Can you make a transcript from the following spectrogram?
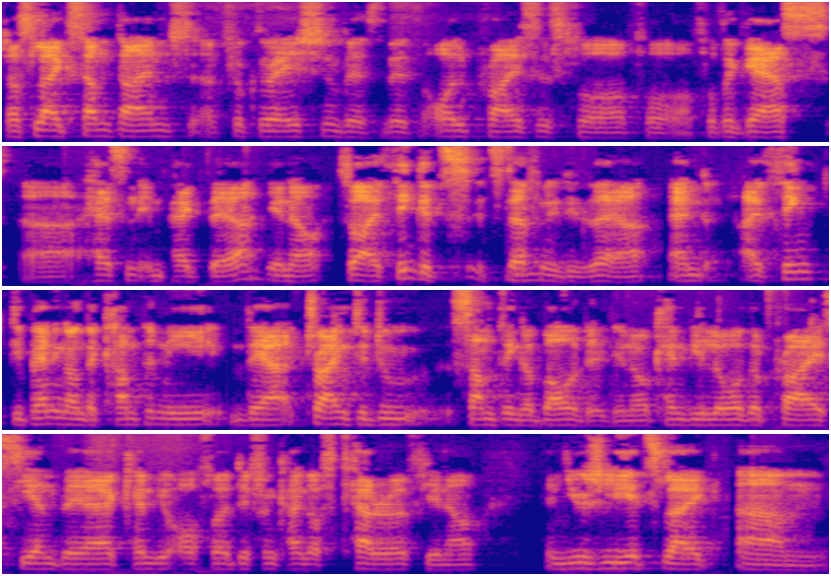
just like sometimes a fluctuation with, with oil prices for, for, for the gas uh, has an impact there, you know. So I think it's it's mm-hmm. definitely there. And I think depending on the company, they are trying to do something about it. You know, can we lower the price here and there? Can we offer a different kind of tariff? You know. And usually it's like, um,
